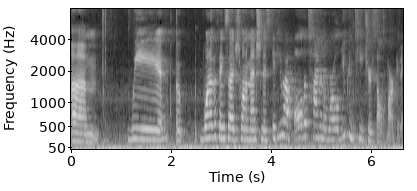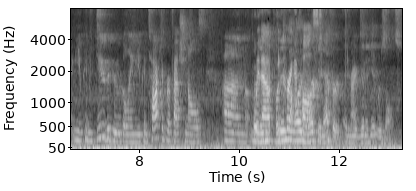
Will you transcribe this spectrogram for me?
Um, we uh, one of the things I just want to mention is if you have all the time in the world, you can teach yourself marketing. You can do the googling. You can talk to professionals um, without in, incurring in a cost. work and effort, and Right. you're going to get results.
